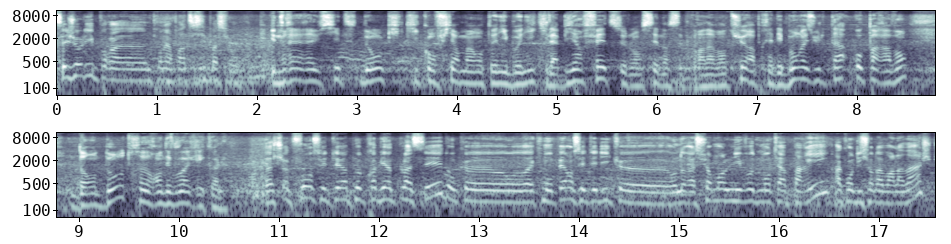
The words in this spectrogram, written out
c'est joli pour une première participation. Une vraie réussite donc qui confirme à Anthony Bonny qu'il a bien fait de se lancer dans cette grande aventure après des bons résultats auparavant dans d'autres rendez-vous agricoles. À chaque fois, on s'est était à peu près bien placé. Donc euh, avec mon père, on s'était dit qu'on aurait sûrement le niveau de monter à Paris, à condition d'avoir la vache.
